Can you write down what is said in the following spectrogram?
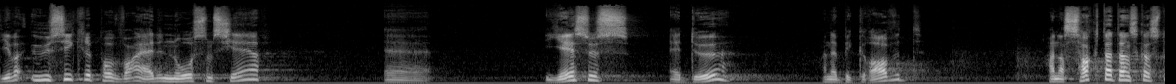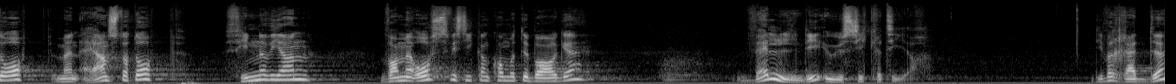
De var usikre på hva er det nå som skjer. Eh, Jesus er død, han er begravd. Han har sagt at han skal stå opp, men er han stått opp? Finner vi han? Hva med oss hvis ikke han kommer tilbake? Veldig usikre tider. De var redde.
